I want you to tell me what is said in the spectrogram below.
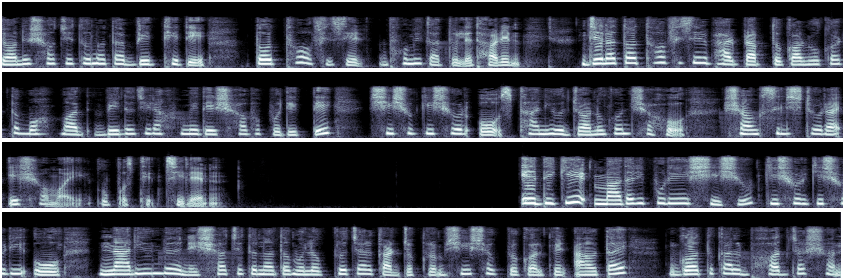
জনসচেতনতা বৃদ্ধিতে তথ্য অফিসের ভূমিকা তুলে ধরেন। জেলা তথ্য অফিসের ভারপ্রাপ্ত কর্মকর্তা মোহাম্মদ বেনজির আহমেদের সভাপতিত্বে শিশু, কিশোর ও স্থানীয় জনগণ সহ সংশ্লিষ্টরা এ সময় উপস্থিত ছিলেন। এদিকে মাদারীপুরে শিশু, কিশোর, কিশোরী ও নারী উন্নয়নে সচেতনতামূলক প্রচার কার্যক্রম শীর্ষক প্রকল্পের আওতায় গতকাল ভদ্রাসন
